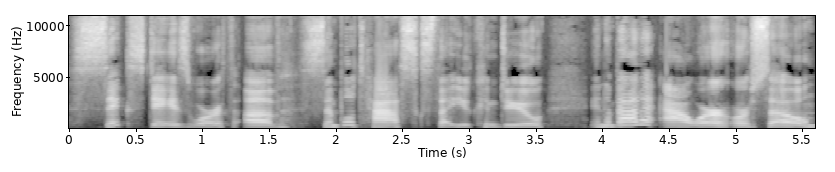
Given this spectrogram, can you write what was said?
six days worth of simple tasks that you can do in about an hour or so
